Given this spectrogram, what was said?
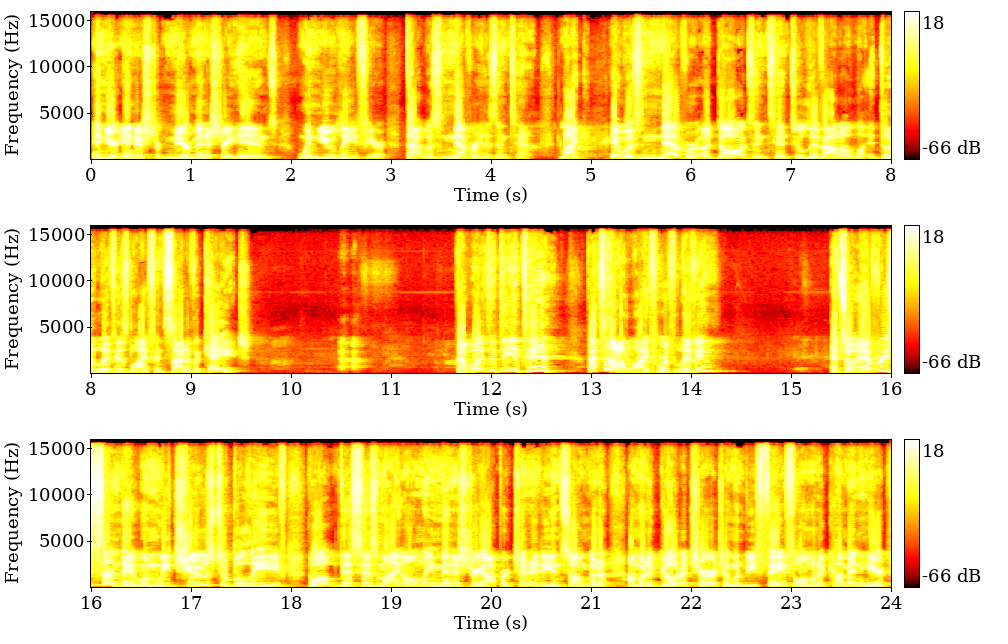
and your, industry, your ministry ends when you leave here. That was never his intent. Like it was never a dog's intent to live out a, to live his life inside of a cage. That wasn't the intent. That's not a life worth living. And so every Sunday when we choose to believe, well, this is my only ministry opportunity, and so I'm gonna, I'm gonna go to church, I'm gonna be faithful, I'm gonna come in here,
